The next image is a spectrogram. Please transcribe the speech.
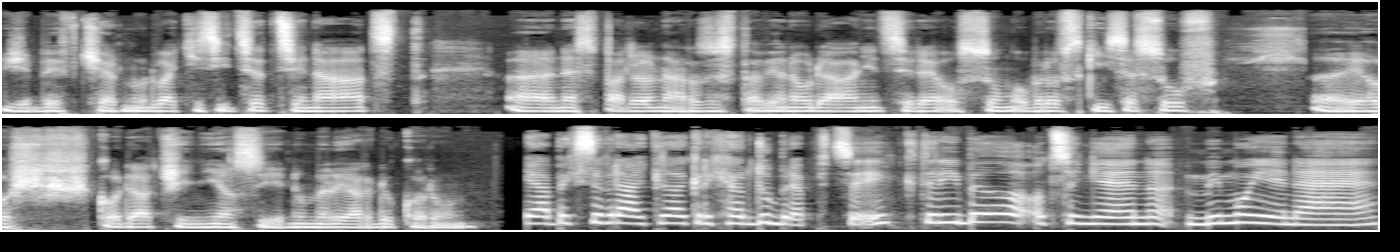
že by v červnu 2013 eh, nespadl na rozestavěnou dálnici D8 obrovský sesuv. Eh, jeho škoda činí asi 1 miliardu korun. Já bych se vrátila k Richardu Brabci, který byl oceněn mimo jiné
